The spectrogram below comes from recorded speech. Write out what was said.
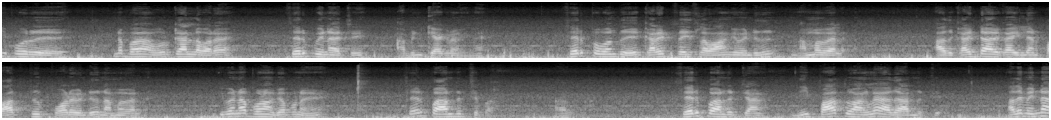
இப்போ ஒரு என்னப்பா ஒரு காலில் வர? செருப்பு என்னாச்சு அப்படின்னு கேட்குறாங்க. செருப்பை வந்து கரெக்ட் சைஸில் வாங்க வேண்டியது நம்ம வேலை. அது கரெக்டாக இருக்கா இல்லைன்னு பார்த்துட்டு போட வேண்டியது நம்ம வேலை. இவன் என்ன போனான் கப்புன்னு செருப்பு அறந்துருச்சுப்பா. அப்படின்னா செருப்பு அறந்துருச்சான் நீ பார்த்து வாங்கல அது அறந்துச்சு அதேமாதிரி என்ன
